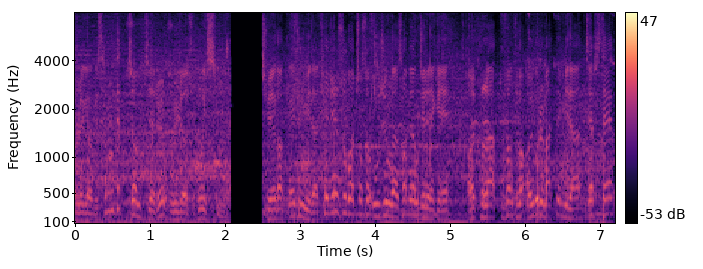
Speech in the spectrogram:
오늘 경기 3득점째를 올려주고 있습니다. 주혜가 빼줍니다. 최진수 거쳐서 우중간 서명진에게 얼클락 두 선수가 얼굴을 맞댑니다. 잽스텝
